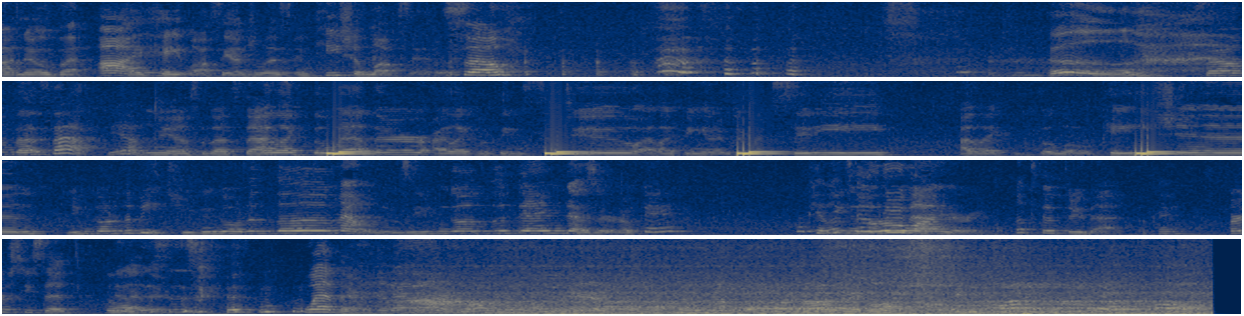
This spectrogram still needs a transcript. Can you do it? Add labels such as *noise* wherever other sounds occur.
not know, but I hate Los Angeles, and Keisha loves it. So. *laughs* So that's that. Yeah. Yeah, so that's that. I like the weather. I like the things to do. I like being in a different city. I like the location. You can go to the beach. You can go to the mountains. You can go to the dang desert. Okay. Okay, let's go, go through that. winery. Let's go through that. Okay. First, you said the Now, weather. this is *laughs* weather.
